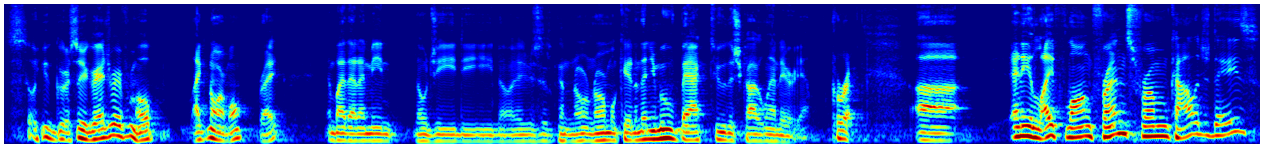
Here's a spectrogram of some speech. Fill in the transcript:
so you so you graduated from Hope like normal, right? And by that I mean no GED, no, you're just a nor- normal kid, and then you move back to the Chicagoland area. Correct. Uh, any lifelong friends from college days,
